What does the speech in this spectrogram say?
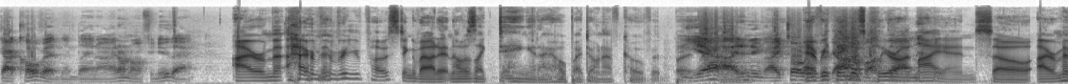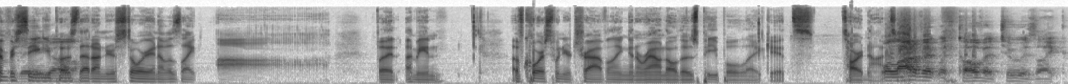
got COVID in Atlanta. I don't know if you knew that. I remember. I remember you posting about it, and I was like, "Dang it! I hope I don't have COVID." But yeah, I didn't even. I totally everything was clear that. on my end. So I remember There seeing you you post that on your story, and I was like, "Ah." But I mean, of course, when you're traveling and around all those people, like it's it's hard not. Well, a lot of it with COVID too is like,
